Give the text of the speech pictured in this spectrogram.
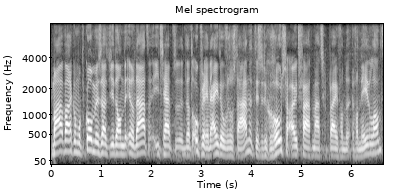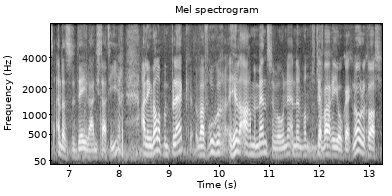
Maar waar ik hem op kom is dat je dan inderdaad iets hebt dat ook weer in Eindhoven zal staan. Het is de grootste uitvaartmaatschappij van, de, van Nederland. En dat is de DELA, die staat hier. Alleen wel op een plek waar vroeger hele arme mensen woonden. En dan, want Ja, waar hij ook echt nodig was.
